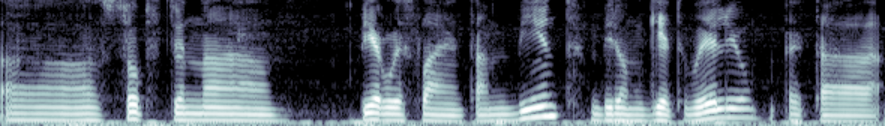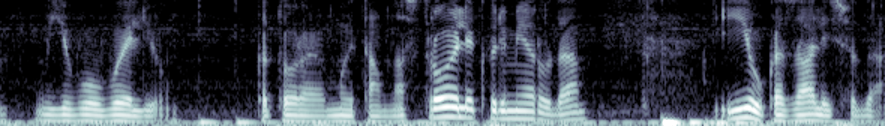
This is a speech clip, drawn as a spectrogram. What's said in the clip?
uh, собственно, первый слайд там bind. Берем get value. Это его value, которое мы там настроили, к примеру, да. И указали сюда.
